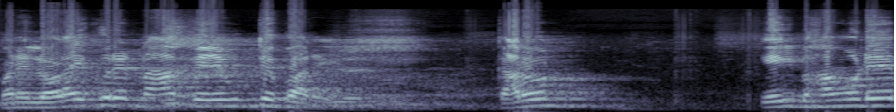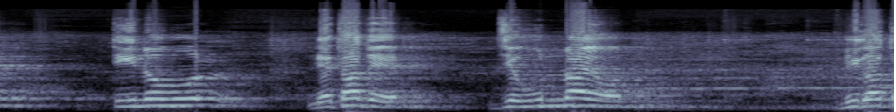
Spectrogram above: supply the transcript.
মানে লড়াই করে না পেরে উঠতে পারে কারণ এই ভাঙড়ের তৃণমূল নেতাদের যে উন্নয়ন, বিগত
